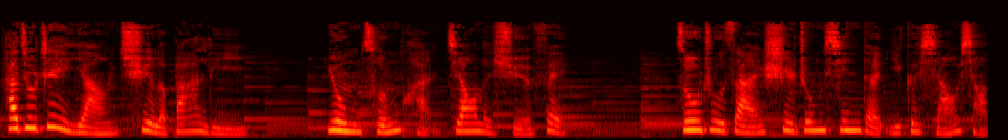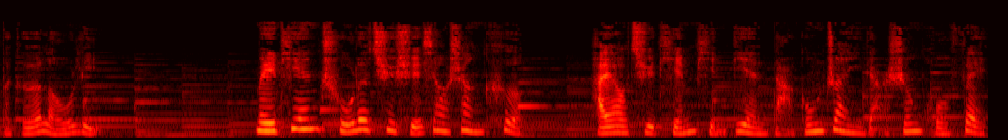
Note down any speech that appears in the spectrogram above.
他就这样去了巴黎，用存款交了学费，租住在市中心的一个小小的阁楼里。每天除了去学校上课，还要去甜品店打工赚一点生活费。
